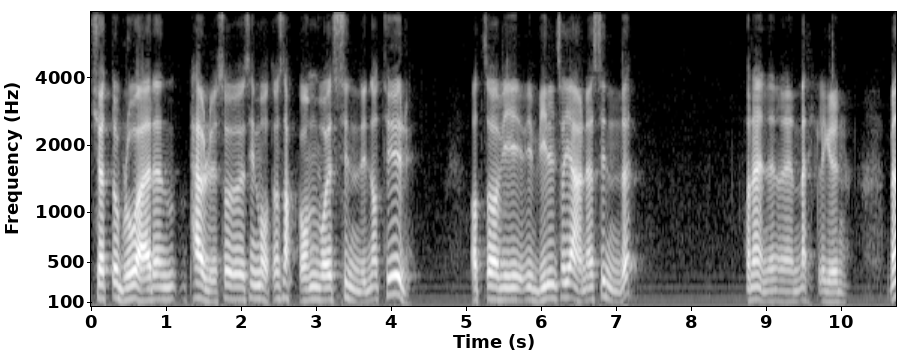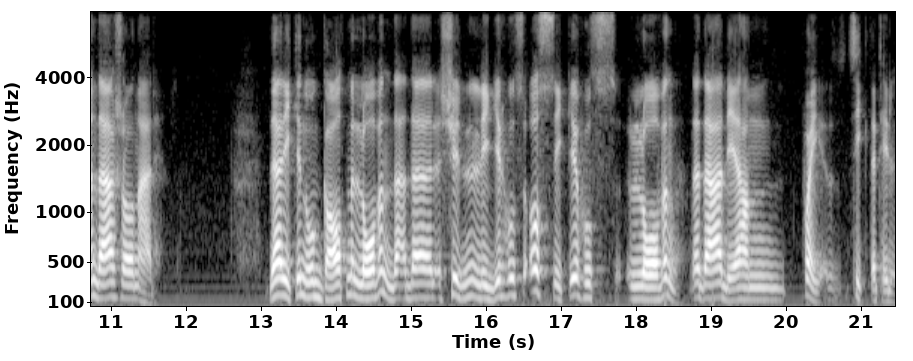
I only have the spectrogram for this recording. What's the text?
kjøtt og blod er en Paulus sin måte å snakke om vår syndige natur. Altså, vi, vi vil så gjerne synde for en, merkelig grunn. Men det er sånn her. Det er ikke noe galt med loven. Det, det, skylden ligger hos oss, ikke hos loven. Det, det er det han poeng, sikter til.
